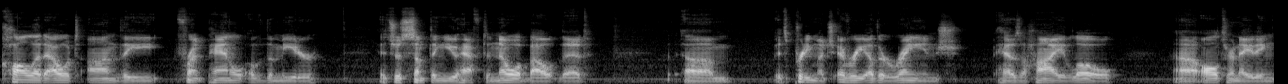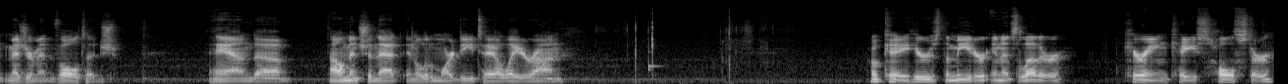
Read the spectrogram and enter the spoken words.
call it out on the front panel of the meter. It's just something you have to know about that um, it's pretty much every other range has a high-low uh, alternating measurement voltage. And uh, I'll mention that in a little more detail later on. Okay, here's the meter in its leather carrying case holster.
